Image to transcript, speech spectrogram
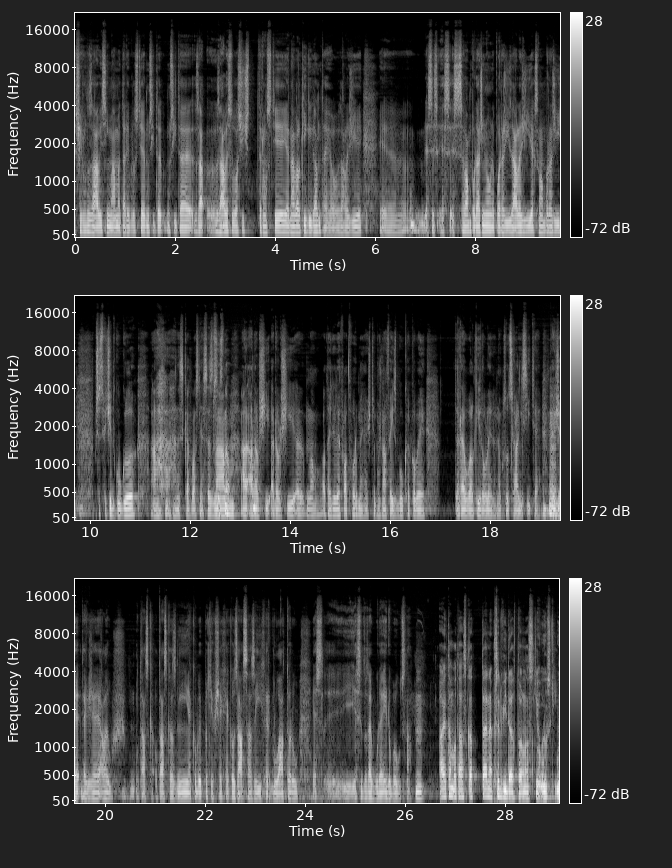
všechno to závisí. Máme tady prostě, musíte, musíte závislost vaší čtenosti je na velký gigantech, jo? záleží, je, jestli, jestli, jestli, se vám podaří nebo nepodaří, záleží, jak se vám podaří přesvědčit Google a, a dneska vlastně seznám, seznám. A, a, další, a další, no, a tady dvě platformy platformy, ještě možná Facebook, jakoby hrajou velký roli, nebo sociální sítě. Hmm. Takže, takže, ale už otázka, otázka zní jakoby po těch všech jako zásazích regulátorů, jestli, jestli to tak bude i do budoucna. Hmm. A je tam otázka té nepředvídatelnosti obrovský. u,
